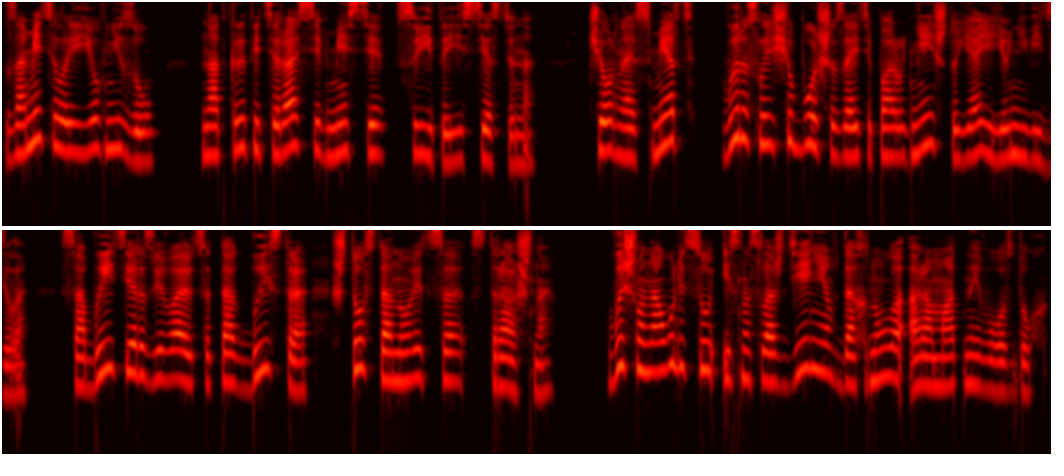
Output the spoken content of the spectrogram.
Заметила ее внизу, на открытой террасе вместе с Витой, естественно. Черная смерть выросла еще больше за эти пару дней, что я ее не видела. События развиваются так быстро, что становится страшно. Вышла на улицу и с наслаждением вдохнула ароматный воздух.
